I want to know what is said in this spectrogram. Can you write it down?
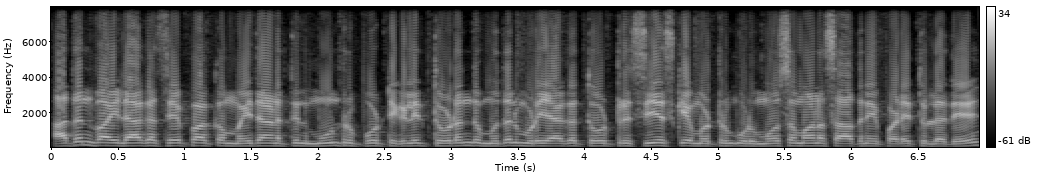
அதன் வாயிலாக சேப்பாக்கம் மைதானத்தில் மூன்று போட்டிகளில் தொடர்ந்து முதல் முறையாக தோற்று சிஎஸ்கே மற்றும் ஒரு மோசமான சாதனை படைத்துள்ளது.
